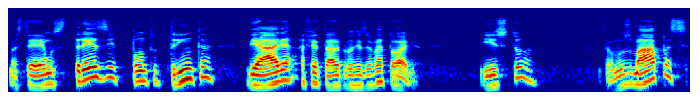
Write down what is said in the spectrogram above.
nós teremos 13,30 de área afetada pelo reservatório. Isto estão nos mapas,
